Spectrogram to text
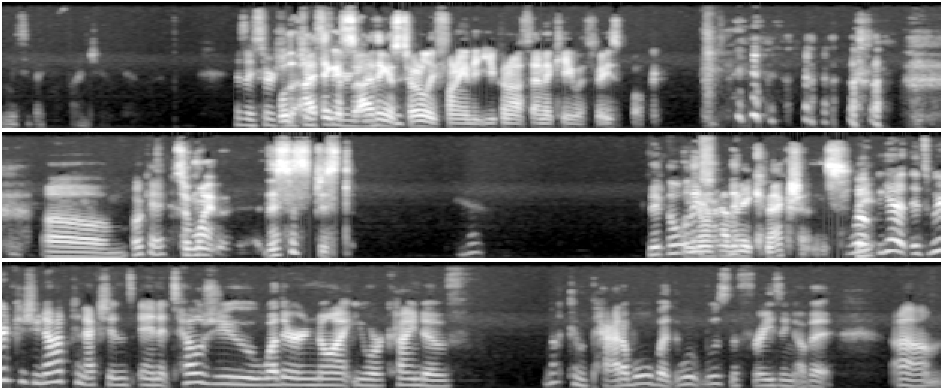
Let me see if I can find you. As I search, Well, I think it's your I think it's totally funny that you can authenticate with Facebook. um, okay. So my this is just They, well, you they don't have they- any connections. Well, yeah, it's weird because you now have connections, and it tells you whether or not you're kind of not compatible, but what was the phrasing of it? Um,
